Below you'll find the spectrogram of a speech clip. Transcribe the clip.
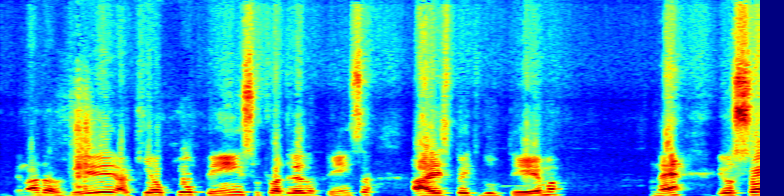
não tem nada a ver. Aqui é o que eu penso, o que o Adriano pensa a respeito do tema, né? Eu só,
